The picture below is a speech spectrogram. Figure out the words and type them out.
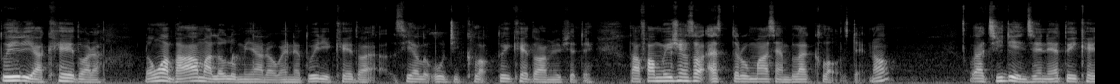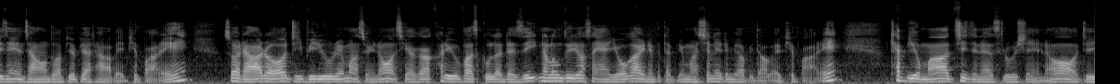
သွေးတွေကခဲသွားတာ လုံးဝဘာမှလုပ်လို့မရတော့ဘဲနဲ့သွေးတွေခဲသွား CLOT clot သွေးခဲသွားမျိုးဖြစ်တယ်ဒါ formations of astromas and black clots တဲ့နော် ဒါကြီးတင်ခြင်းနဲ့သွေးခဲခြင်းအကြောင်းတော့ပြောပြထားပဲဖြစ်ပါတယ်ဆိုတော့ဒါကတော့ဒီဗီဒီယိုထဲမှာဆိုရင်တော့ဆရာက cardiovascular disease နှလုံးသွေးကြောဆိုင်ရာယောဂတွေနဲ့ပတ်သက်ပြီးမှရှင်းလင်းတင်ပြပေးတာပဲဖြစ်ပါတယ်ထပ်ပြီးတော့မှကြည့်ကျင်တယ်ဆိုလို့ရှိရင်တော့ဒီ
